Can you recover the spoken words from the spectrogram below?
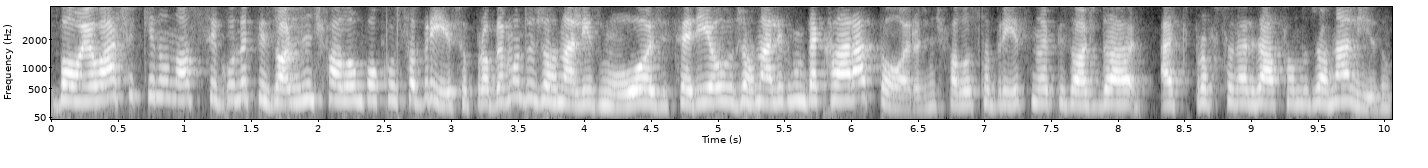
Bom, eu acho que no nosso segundo episódio a gente falou um pouco sobre isso. O problema do jornalismo hoje seria o jornalismo declaratório. A gente falou sobre isso no episódio da desprofissionalização do jornalismo.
